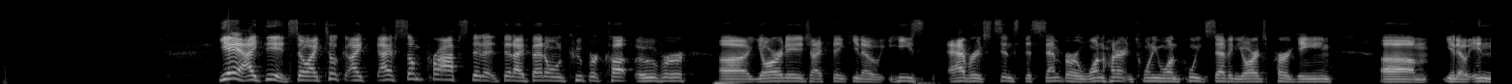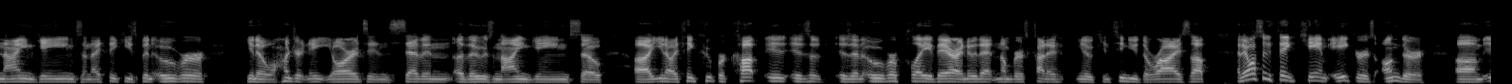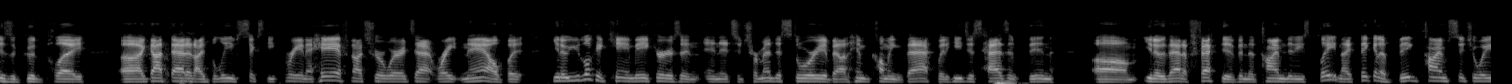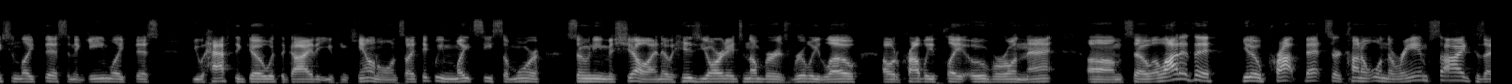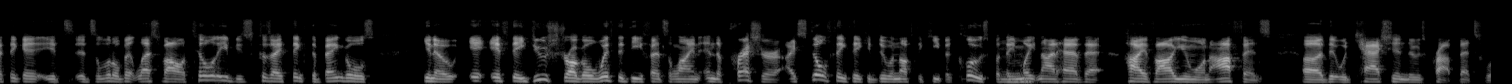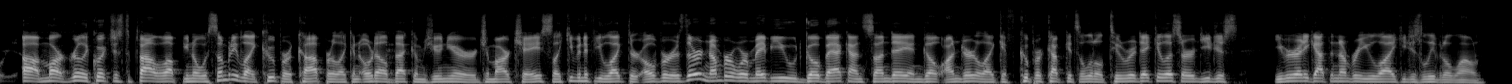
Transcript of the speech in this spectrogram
Yeah, I did. So I took I, I have some props that I, that I bet on Cooper Kupp over uh, yardage. I think you know he's averaged since December 121.7 yards per game. Um, you know, in nine games, and I think he's been over you know 108 yards in seven of those nine games. So uh, you know I think Cooper Kupp is is, a, is an overplay there. I know that number has kind of you know continued to rise up, and I also think Cam Akers under um, is a good play. Uh, I got that at I believe 63 and a half. Not sure where it's at right now, but you know you look at Cam Akers and and it's a tremendous story about him coming back, but he just hasn't been um, you know, that effective in the time that he's played. And I think in a big time situation like this, in a game like this, you have to go with the guy that you can count on. So I think we might see some more Sony Michel. I know his yardage number is really low. I would probably play over on that. Um, so a lot of the you know prop bets are kind of on the Rams side because I think it's it's a little bit less volatility because I think the Bengals you know, if they do struggle with the defensive line and the pressure, I still think they can do enough to keep it close, but mm-hmm. they might not have that high volume on offense uh, that would cash in those prop bets for you. Uh, Mark, really quick, just to follow up, you know, with somebody like Cooper Kupp or like an Odell Beckham Jr. or Ja'Marr Chase, like even if you like their over, is there a number where maybe you would go back on Sunday and go under? Like if Cooper Kupp gets a little too ridiculous, or do you just, you've already got the number you like, you just leave it alone?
